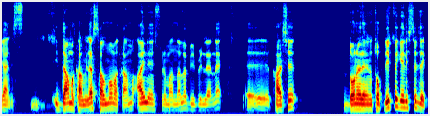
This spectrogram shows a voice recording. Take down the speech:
Yani iddia makamıyla savunma makamı aynı enstrümanlarla birbirlerine e, karşı donelerini toplayıp ve geliştirecek.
